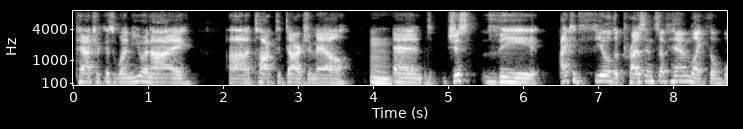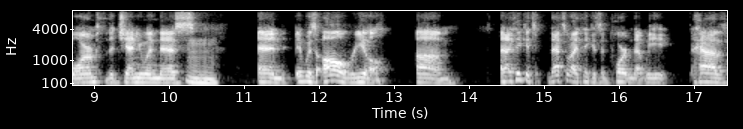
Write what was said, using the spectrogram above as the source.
Patrick is when you and I uh, talked to Dar Jamail, mm. and just the I could feel the presence of him, like the warmth, the genuineness, mm-hmm. and it was all real. Um, and I think it's that's what I think is important that we have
